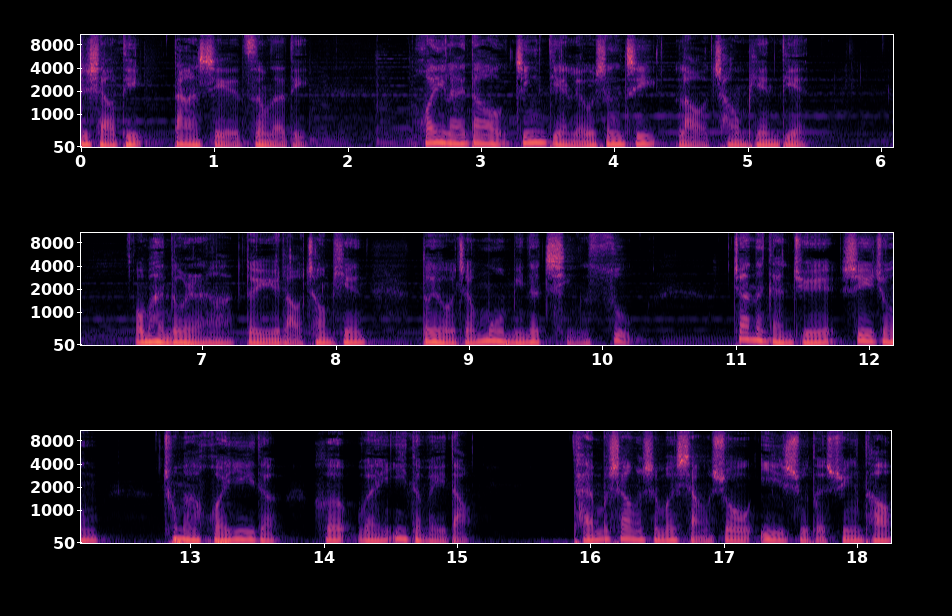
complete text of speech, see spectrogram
是小弟，大写字母的弟，欢迎来到经典留声机老唱片店。我们很多人啊，对于老唱片都有着莫名的情愫，这样的感觉是一种充满回忆的和文艺的味道。谈不上什么享受艺术的熏陶，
